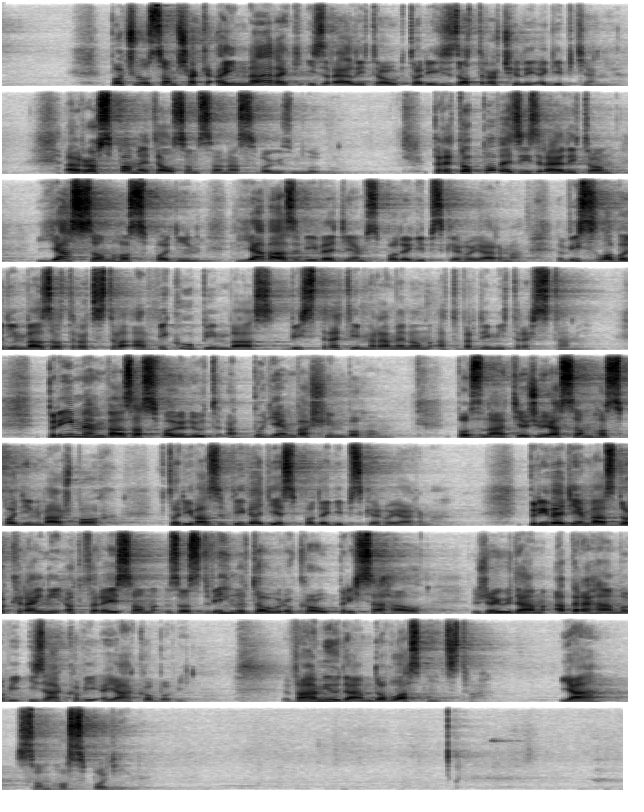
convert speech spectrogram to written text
Počul som však aj nárek Izraelitov, ktorých zotročili egyptiania. A rozpamätal som sa na svoju zmluvu. Preto povedz Izraelitom, ja som hospodin, ja vás vyvediem spod egyptského jarma, vyslobodím vás z otroctva a vykúpim vás vystretým ramenom a tvrdými trestami. Príjmem vás za svoj ľud a budem vašim Bohom. Poznáte, že ja som hospodin, váš Boh, ktorý vás vyvedie spod egyptského jarma. Privediem vás do krajiny, o ktorej som so zdvihnutou rukou prisahal, že ju dám Abrahámovi, Izákovi a Jákobovi. Vám ju dám do vlastníctva. Ja som hospodín.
